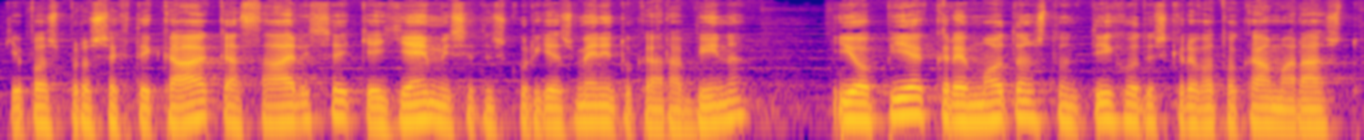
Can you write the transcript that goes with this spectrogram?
και πως προσεκτικά καθάρισε και γέμισε την σκουριασμένη του καραμπίνα η οποία κρεμόταν στον τοίχο της κρεβατοκάμαράς του.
